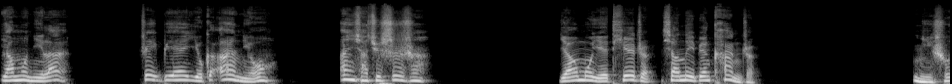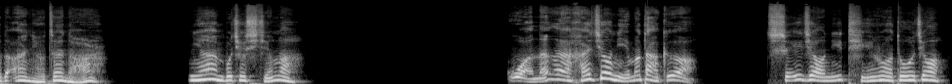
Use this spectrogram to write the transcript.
杨木，你来，这边有个按钮，按下去试试。”杨木也贴着向那边看着。“你说的按钮在哪儿？你按不就行了？”“我能按还叫你吗，大哥？谁叫你体弱多娇，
